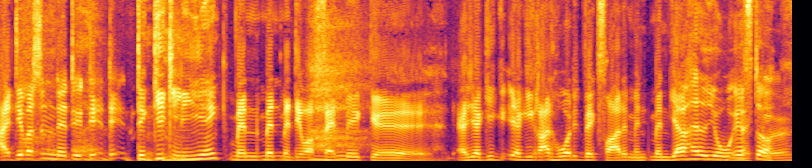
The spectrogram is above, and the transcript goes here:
ej, det var sådan, øh, det, det, det, det gik lige, ikke? Men, men, men det var fandme ikke... Øh, altså, jeg gik, jeg gik ret hurtigt væk fra det, men, men jeg havde jo efter...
